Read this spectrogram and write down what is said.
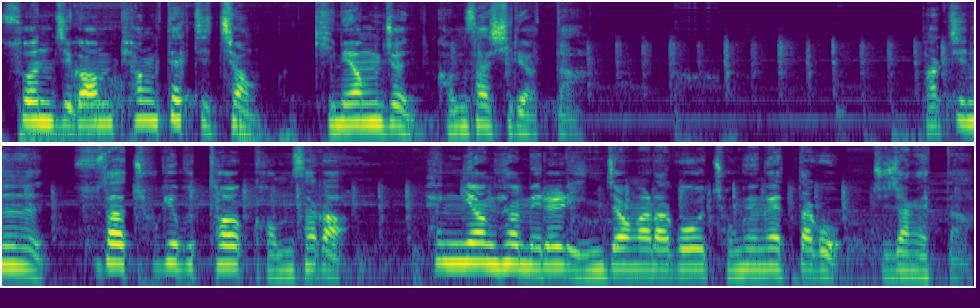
수원지검 평택지청 김영준 검사실이었다. 박진우는 수사 초기부터 검사가 횡령 혐의를 인정하라고 종용했다고 주장했다.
